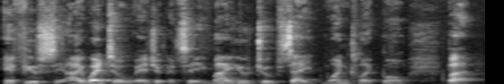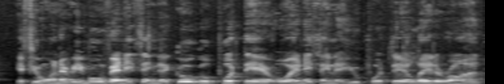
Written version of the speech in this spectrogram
if you see, I went to, as you can see, my YouTube site, one click, boom. But if you want to remove anything that Google put there or anything that you put there later on,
